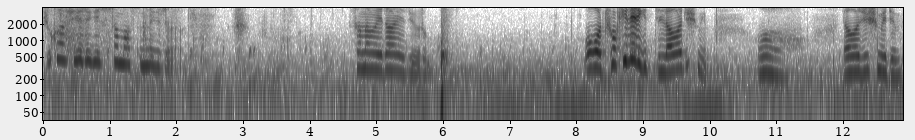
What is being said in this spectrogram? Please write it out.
Şu karşı yere geçsem aslında güzel. Sana veda ediyorum. Oo çok ileri gitti. Lava düşmeyeyim. Oh. Lava düşmedim.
